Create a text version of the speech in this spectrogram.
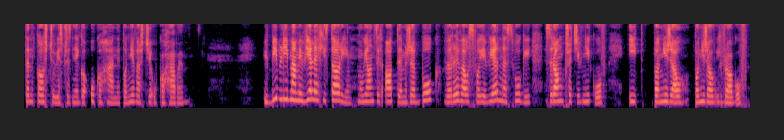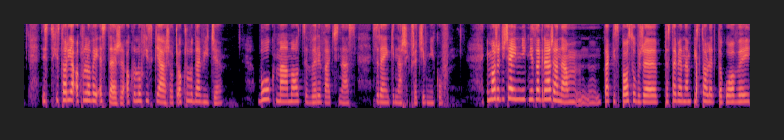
ten Kościół jest przez Niego ukochany, ponieważ Cię ukochałem. W Biblii mamy wiele historii mówiących o tym, że Bóg wyrywał swoje wierne sługi z rąk przeciwników i poniżał, poniżał ich wrogów. Jest historia o królowej Esterze, o królu Hiskiaszu czy o królu Dawidzie. Bóg ma moc wyrywać nas z ręki naszych przeciwników. I może dzisiaj nikt nie zagraża nam w taki sposób, że przestawia nam pistolet do głowy i,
